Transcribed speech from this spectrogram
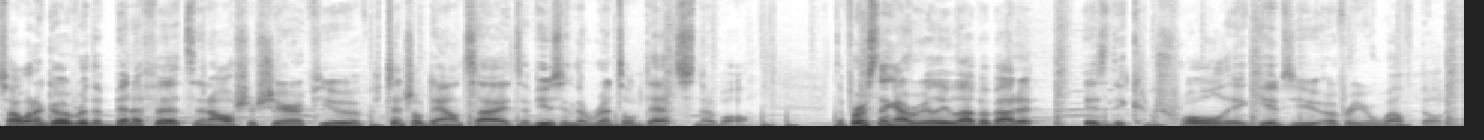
So I want to go over the benefits and I'll also share a few of potential downsides of using the rental debt snowball. The first thing I really love about it is the control it gives you over your wealth building.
